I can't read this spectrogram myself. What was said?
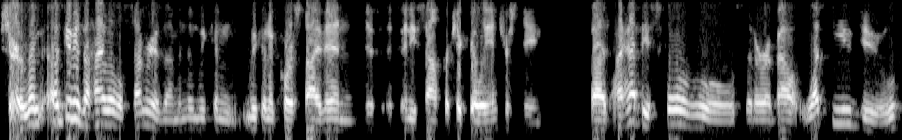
Sure. Me, I'll give you the high-level summary of them, and then we can we can of course dive in if, if any sound particularly interesting. But I have these four rules that are about what do you do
